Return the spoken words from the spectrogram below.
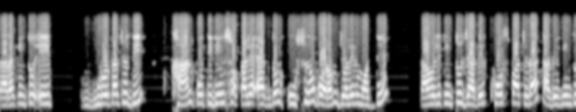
তারা কিন্তু এই গুঁড়োটা যদি খান প্রতিদিন সকালে একদম উষ্ণ গরম জলের মধ্যে, তাহলে কিন্তু যাদের খোস পাচড়া, তাদের কিন্তু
